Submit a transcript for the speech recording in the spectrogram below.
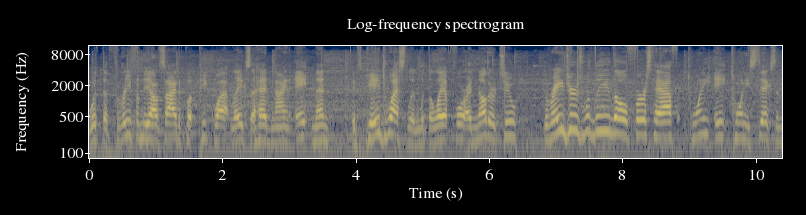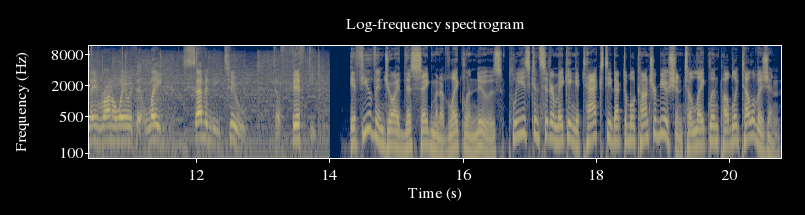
with the three from the outside to put Pequot Lakes ahead 9-8. And then it's Gage Westland with the layup for another two. The Rangers would lead, though, first half 28-26, and they run away with it late 72 to 50. If you've enjoyed this segment of Lakeland News, please consider making a tax-deductible contribution to Lakeland Public Television.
